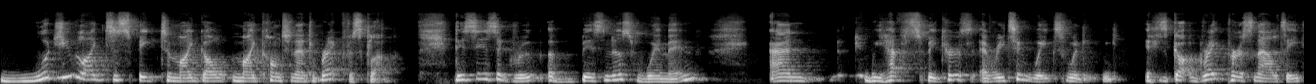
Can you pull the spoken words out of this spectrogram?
would you like to speak to my goal, my Continental Breakfast Club? This is a group of business women, and we have speakers every two weeks. Would he's got a great personality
